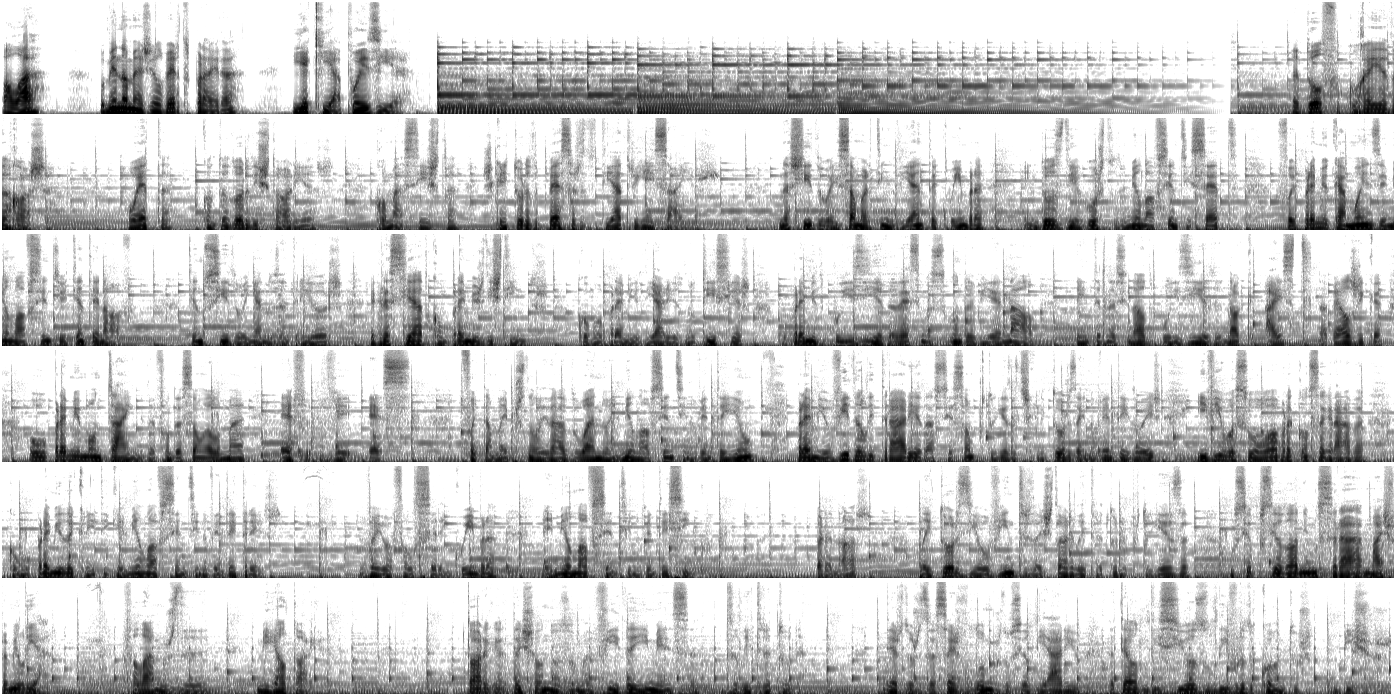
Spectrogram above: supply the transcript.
Olá, o meu nome é Gilberto Pereira e aqui há poesia. Adolfo Correia da Rocha, poeta, contador de histórias, romancista, escritor de peças de teatro e ensaios. Nascido em São Martinho de Anta, Coimbra, em 12 de agosto de 1907, foi Prémio Camões em 1989 tendo sido, em anos anteriores, agraciado com prémios distintos, como o Prémio Diário de Notícias, o Prémio de Poesia da 12ª Bienal da Internacional de Poesia de Nock Eist, na Bélgica, ou o Prémio Montaigne da Fundação Alemã FVS. Foi também Personalidade do Ano em 1991, Prémio Vida Literária da Associação Portuguesa de Escritores em 92 e viu a sua obra consagrada como o Prémio da Crítica em 1993 veio a falecer em Coimbra em 1995. Para nós, leitores e ouvintes da história e literatura portuguesa, o seu pseudónimo será mais familiar. Falamos de Miguel Torga. Torga deixou-nos uma vida imensa de literatura, desde os 16 volumes do seu diário até o delicioso livro de contos Bichos.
